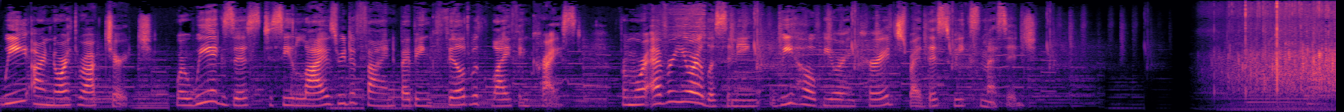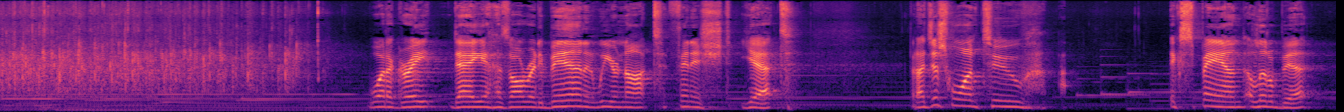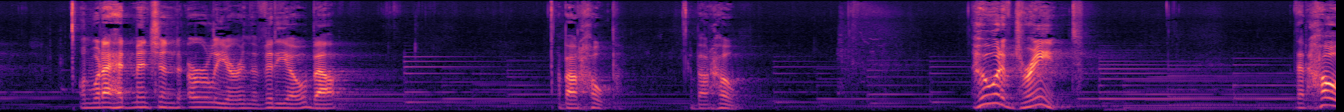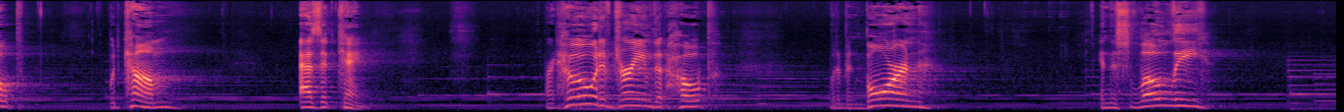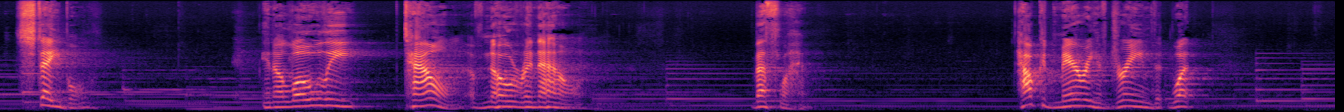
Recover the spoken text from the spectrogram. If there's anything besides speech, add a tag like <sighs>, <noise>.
We are NorthRock Church, where we exist to see lives redefined by being filled with life in Christ. From wherever you are listening, we hope you are encouraged by this week's message. What a great day it has already been, and we are not finished yet. But I just want to expand a little bit on what I had mentioned earlier in the video about, about hope. About hope. Who would have dreamed that hope would come as it came? Right? Who would have dreamed that hope would have been born in this lowly stable, in a lowly town of no renown, Bethlehem. How could Mary have dreamed that what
